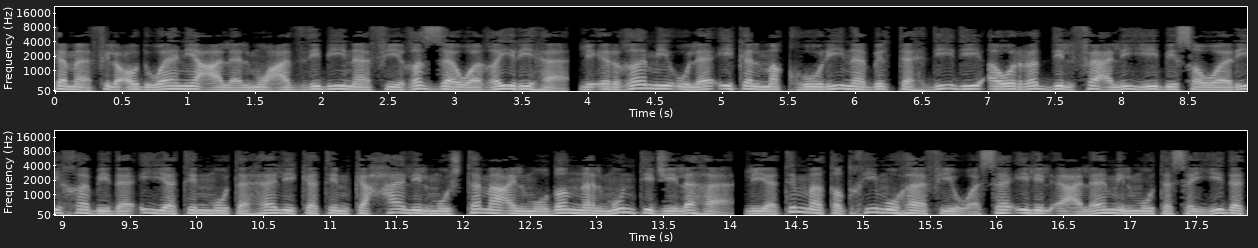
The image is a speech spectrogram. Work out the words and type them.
كما في العدوان على المعذبين في غزة وغيرها، لإرغام أولئك المقهورين بالتهديد أو الرد الفعلي بصواريخ بدائية متهالكة كحال المجتمع المضنى المنتج لها، ليتم تضخيمها في وسائل الإعلام المتسيدة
